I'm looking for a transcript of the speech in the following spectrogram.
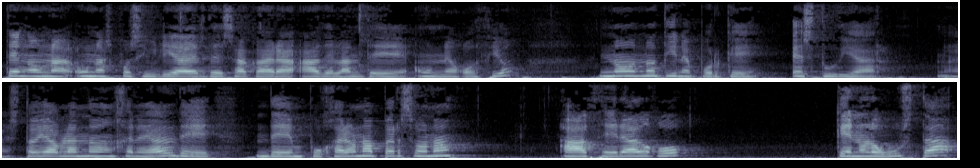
tenga unas posibilidades de sacar adelante un negocio, no, no tiene por qué estudiar. Estoy hablando en general de, de empujar a una persona a hacer algo que no le gusta,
